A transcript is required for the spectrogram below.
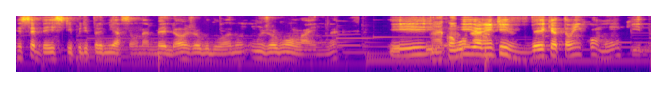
receber esse tipo de premiação, né? Melhor jogo do ano, um jogo online, né? E, é comum, e a gente vê que é tão incomum que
